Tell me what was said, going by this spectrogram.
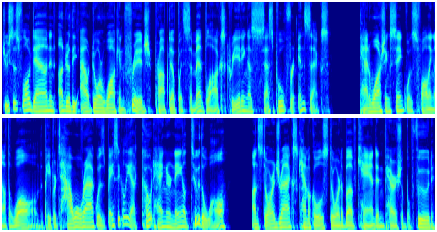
juices flowed down and under the outdoor walk in fridge, propped up with cement blocks, creating a cesspool for insects. Hand washing sink was falling off the wall. The paper towel rack was basically a coat hanger nailed to the wall. On storage racks, chemicals stored above canned and perishable food.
